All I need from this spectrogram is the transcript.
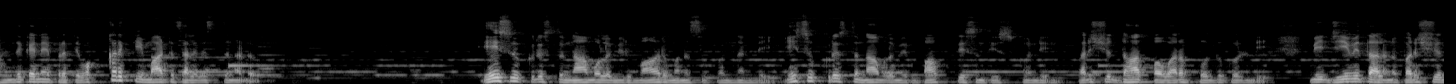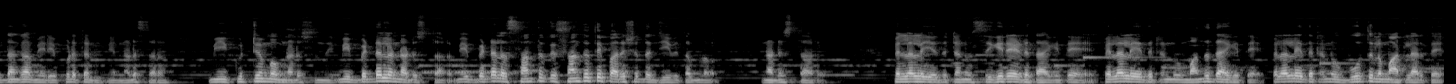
అందుకనే ప్రతి ఒక్కరికి మాట సెలవిస్తున్నాడు. ఏసుక్రీస్తు నామలో మీరు మారు మనసు పొందండి. ఏసుక్రీస్తు నామలో మీరు బాప్తీసం తీసుకోండి. పరిశుద్ధాత్మ వరం పొందుకోండి. మీ జీవితాలను పరిశుద్ధంగా మీరు ఎప్పుడైతే మీరు నడుస్తారో మీ కుటుంబం నడుస్తుంది మీ బిడ్డలు నడుస్తారు మీ బిడ్డల సంతతి సంతతి పరిశుద్ధ జీవితంలో నడుస్తారు. పిల్లల ఎదుట నువ్వు సిగరెట్ తాగితే పిల్లల ఎదుట నువ్వు మందు తాగితే పిల్లల ఎదుట నువ్వు బూతులు మాట్లాడితే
